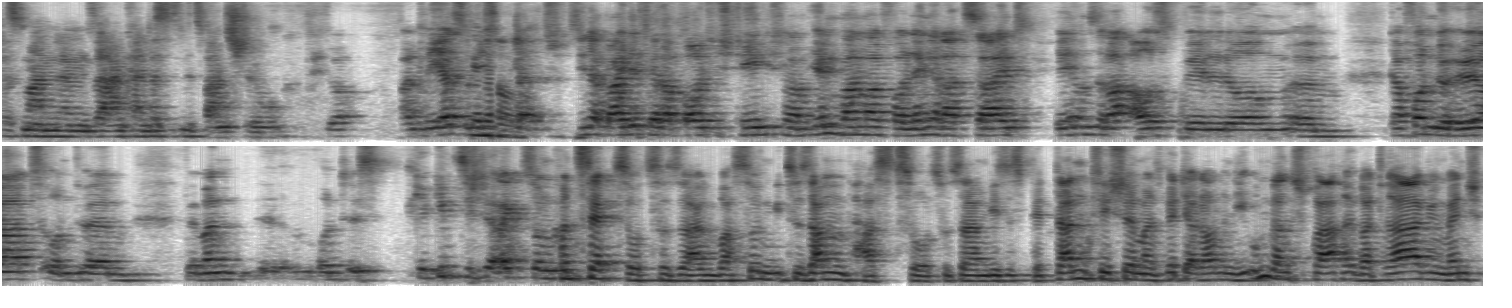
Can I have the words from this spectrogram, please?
dass man ähm, sagen kann, das ist eine Zwangsstörung. Ja. Andreas und genau. ich sind ja beide therapeutisch tätig. Wir haben irgendwann mal vor längerer Zeit in unserer Ausbildung ähm, davon gehört und ähm, wenn man, äh, und es gibt sich direkt so ein Konzept sozusagen, was so irgendwie zusammenpasst, sozusagen, dieses pedantische, man wird ja auch in die Umgangssprache übertragen, Mensch,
